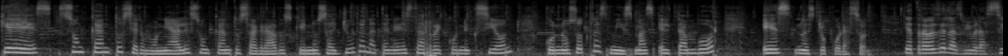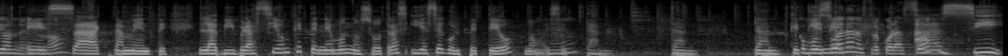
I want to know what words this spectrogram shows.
que es, son cantos ceremoniales, son cantos sagrados que nos ayudan a tener esta reconexión con nosotras mismas. El tambor es nuestro corazón y a través de las vibraciones, ¿no? Exactamente. La vibración que tenemos nosotras y ese golpeteo, ¿no? Ese tan, tan, tan. Que Como suena nuestro corazón. Sí,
